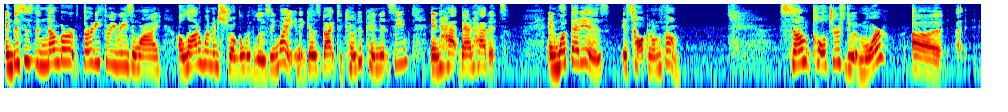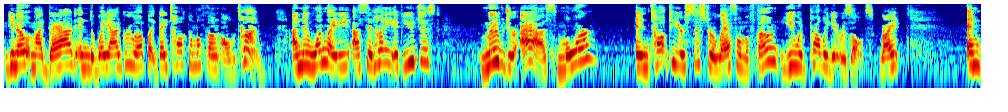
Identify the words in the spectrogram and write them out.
And this is the number 33 reason why a lot of women struggle with losing weight. And it goes back to codependency and ha- bad habits. And what that is, is talking on the phone. Some cultures do it more. Uh, you know, my dad and the way I grew up, like they talked on the phone all the time. I knew one lady, I said, honey, if you just moved your ass more and talked to your sister less on the phone, you would probably get results, right? And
